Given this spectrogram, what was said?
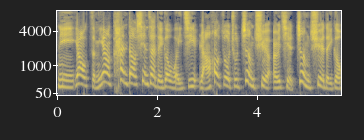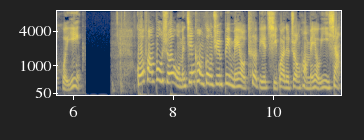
你要怎么样看到现在的一个危机，然后做出正确而且正确的一个回应？国防部说，我们监控共军并没有特别奇怪的状况，没有异象。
